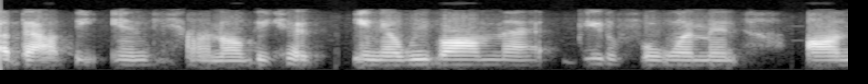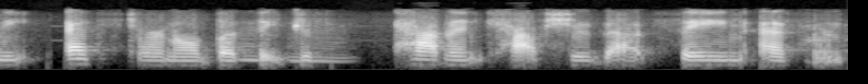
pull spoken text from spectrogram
about the internal. Because you know we've all met beautiful women on the external, but mm-hmm. they just haven't captured that same essence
